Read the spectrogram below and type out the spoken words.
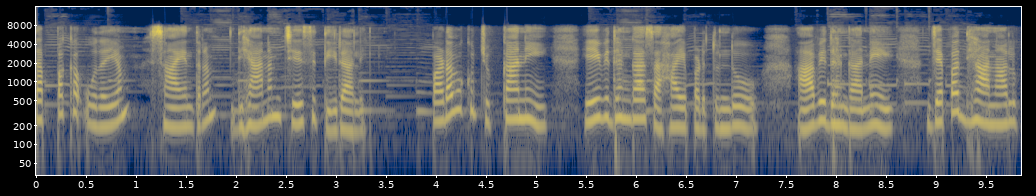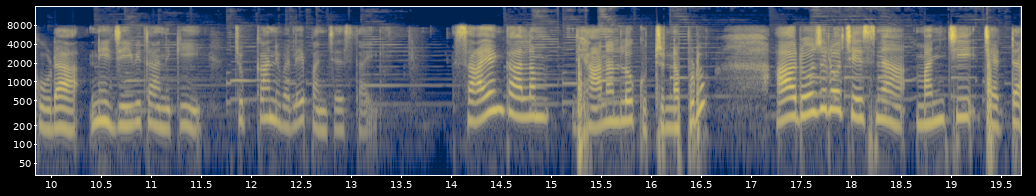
తప్పక ఉదయం సాయంత్రం ధ్యానం చేసి తీరాలి. పడవకు చుక్కాని ఏ విధంగా సహాయపడుతుందో ఆ విధంగానే జపధ్యానాలు కూడా నీ జీవితానికి చుక్కాని వలె పనిచేస్తాయి. సాయంకాలం ధ్యానంలో కూర్చున్నప్పుడు ఆ రోజులో చేసిన మంచి చెడ్డ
